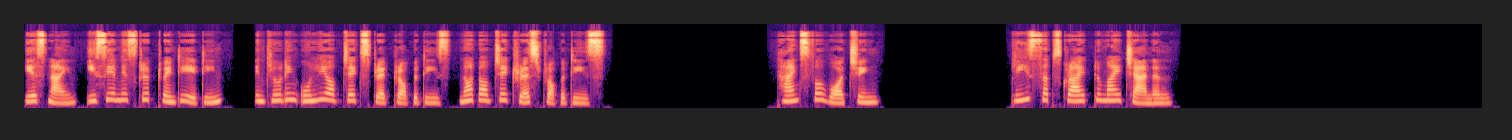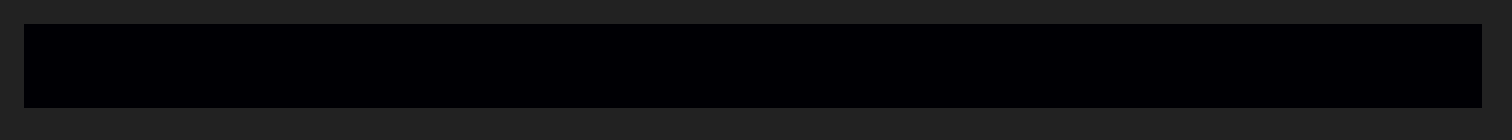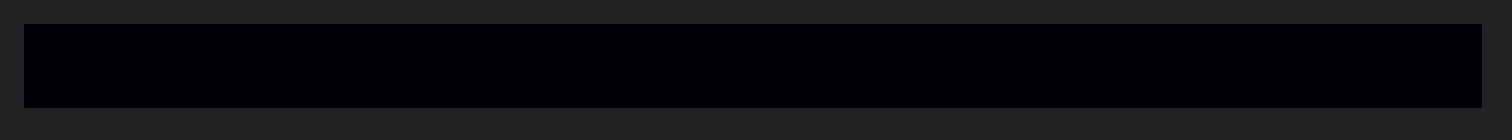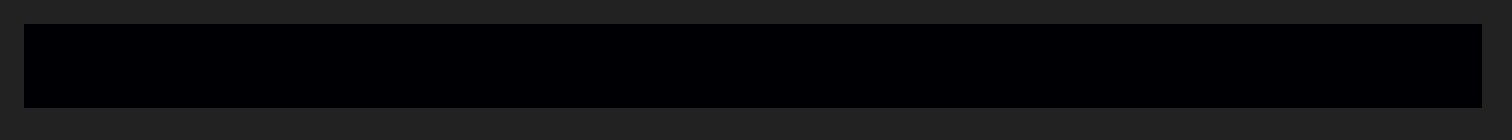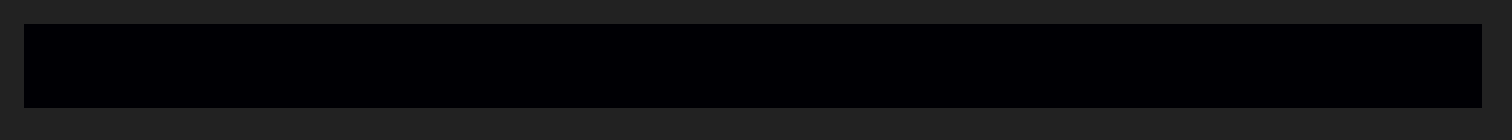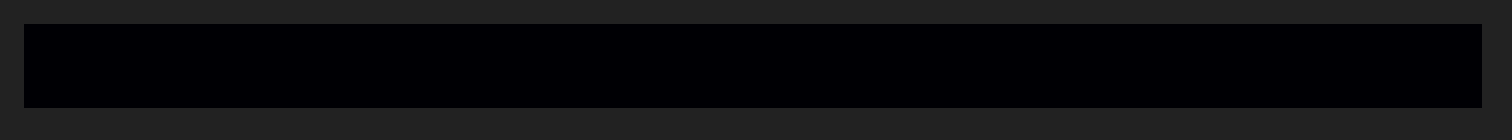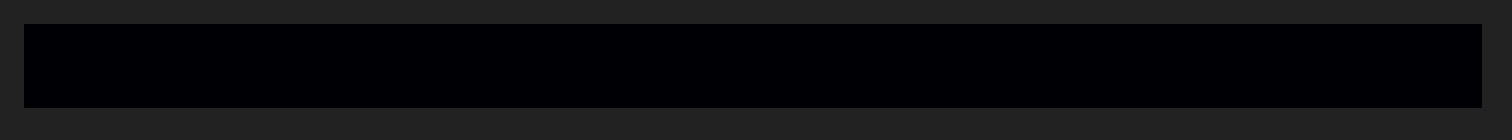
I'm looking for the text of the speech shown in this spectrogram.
ES9 ECMAScript 2018, including only object spread properties, not object rest properties. Thanks for watching. Please subscribe to my channel.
